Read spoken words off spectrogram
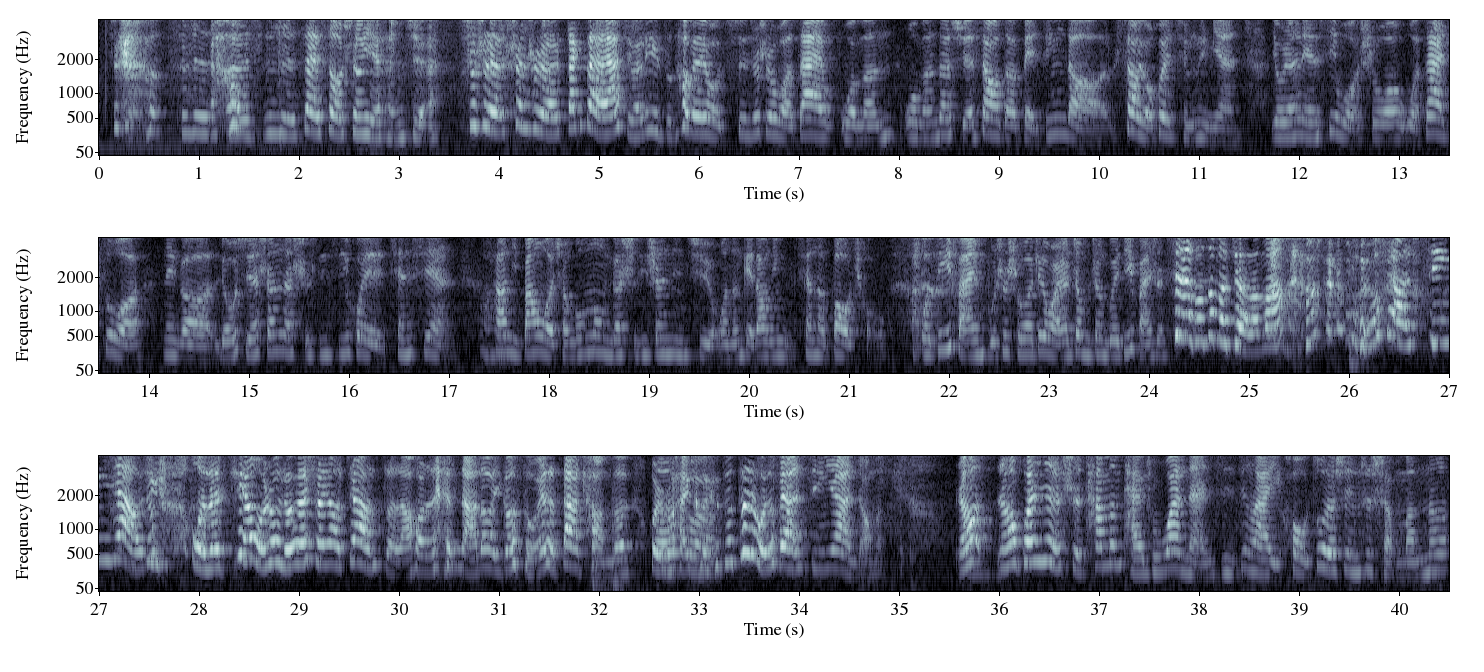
就是就是呃，就是在校生也很卷，就是甚至再再给大家举个例子，特别有趣，就是我在我们我们的学校的北京的校友会群里面，有人联系我说我在做那个留学生的实习机会牵线。他说：“你帮我成功弄一个实习生进去，我能给到你五千的报酬。”我第一反应不是说这个玩意儿正不正规，第一反应是现在都这么卷了吗？我就非常惊讶，我就我的天，我说留学生要这样子，然后来拿到一个所谓的大厂的，或者说还可以，就这我就非常惊讶，你知道吗？然后，然后关键是他们排除万难挤进来以后做的事情是什么呢？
